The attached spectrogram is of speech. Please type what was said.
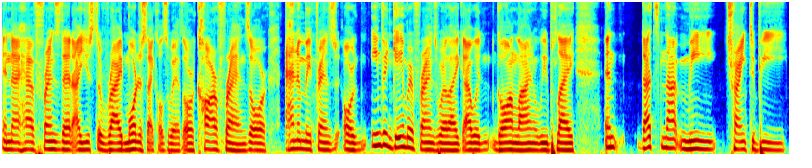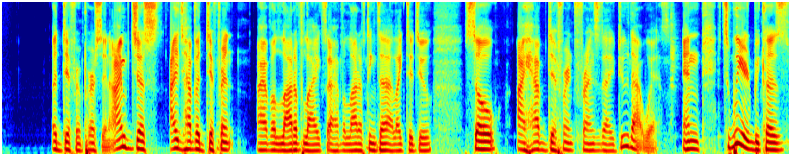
And I have friends that I used to ride motorcycles with, or car friends, or anime friends, or even gamer friends, where like I would go online and we play, and that's not me trying to be a different person. I'm just I have a different I have a lot of likes. I have a lot of things that I like to do. So I have different friends that I do that with. And it's weird because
